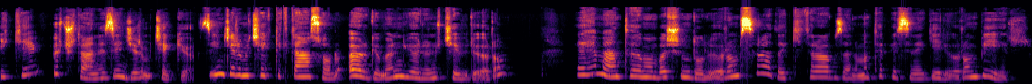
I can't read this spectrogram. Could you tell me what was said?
2, 3 tane zincirimi çekiyorum. Zincirimi çektikten sonra örgümün yönünü çeviriyorum. Ve hemen tığımın başını doluyorum. Sıradaki trabzanımın tepesine geliyorum. 1,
